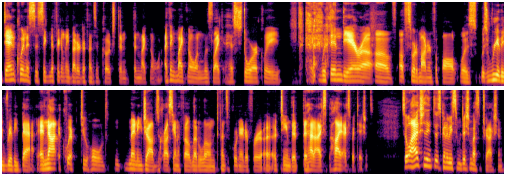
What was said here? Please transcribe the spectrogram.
Dan Quinn is a significantly better defensive coach than than Mike Nolan. I think Mike Nolan was like historically like within the era of of sort of modern football was was really really bad and not equipped to hold many jobs across the NFL, let alone defensive coordinator for a, a team that that had high expectations. So I actually think there's going to be some addition by subtraction.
